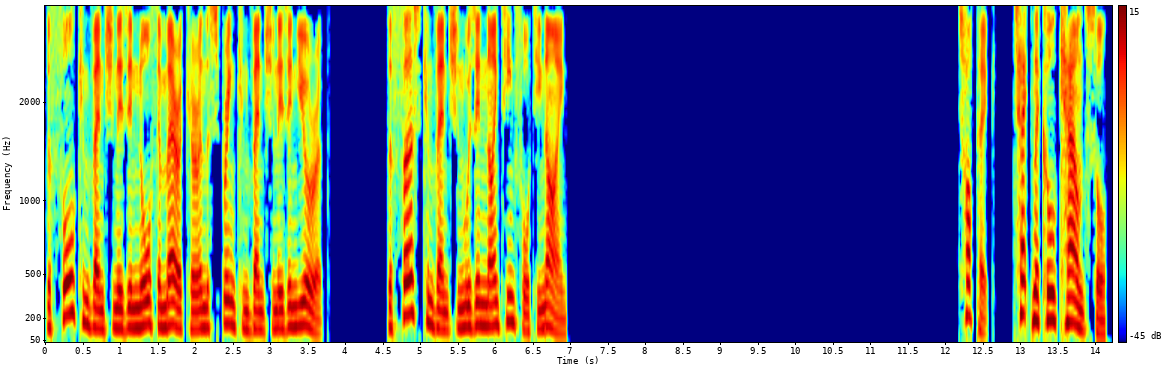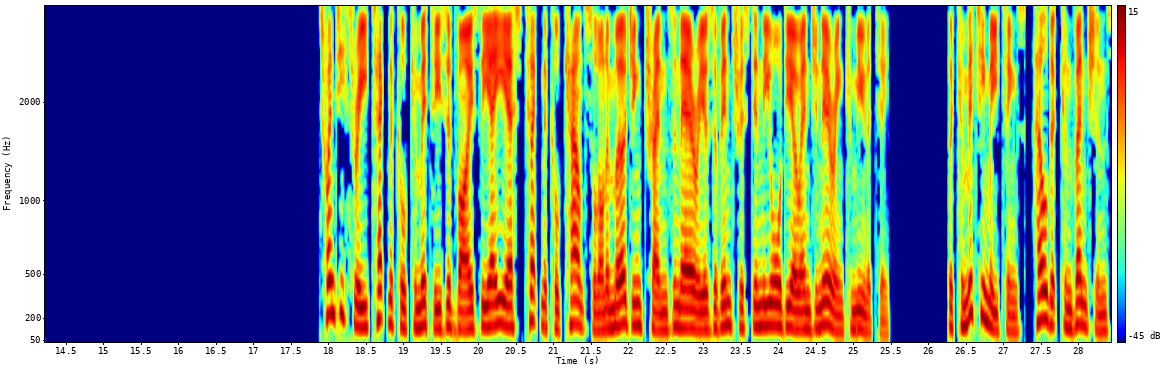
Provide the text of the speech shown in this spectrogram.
The Fall Convention is in North America and the Spring Convention is in Europe. The first convention was in 1949. Topic: Technical Council 23 technical committees advise the AES Technical Council on emerging trends and areas of interest in the audio engineering community. The committee meetings, held at conventions,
